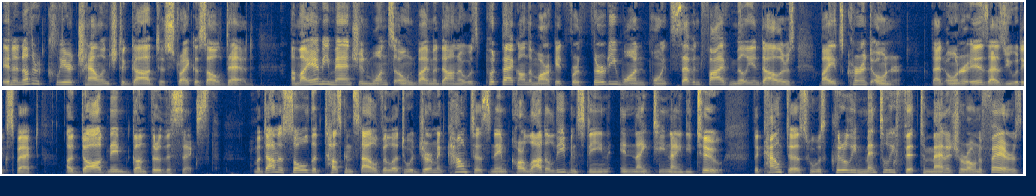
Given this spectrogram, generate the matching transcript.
In another clear challenge to God to strike us all dead, a Miami mansion once owned by Madonna was put back on the market for $31.75 million by its current owner. That owner is, as you would expect, a dog named Gunther VI. Madonna sold the Tuscan style villa to a German countess named Carlotta Liebenstein in 1992. The countess, who was clearly mentally fit to manage her own affairs,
